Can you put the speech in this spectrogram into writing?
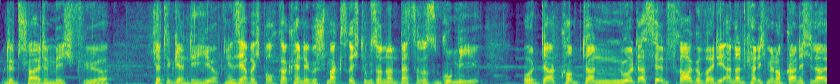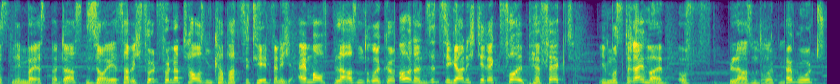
und entscheide mich für ich hätte gern die hier. Ja, aber ich brauche gar keine Geschmacksrichtung, sondern besseres Gummi. Und da kommt dann nur das hier in Frage, weil die anderen kann ich mir noch gar nicht leisten. Nehmen wir erstmal das. So, jetzt habe ich 500.000 Kapazität. Wenn ich einmal auf Blasen drücke... Oh, dann sind sie gar nicht direkt voll. Perfekt. Ich muss dreimal auf Blasen drücken. Na gut,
